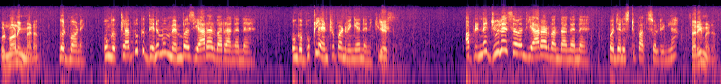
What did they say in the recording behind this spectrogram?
Good morning madam good morning உங்க கிளப்புக்கு தினமும் மெம்பர்ஸ் யார் யார் வராங்கன்னு? உங்க புக்ல என்டர் பண்ணுவீங்கன்னு நினைக்கிறேன். அப்படின்னா ஜூலை செவன்த் யார் யார் வந்தாங்கன்னு கொஞ்சம் லிஸ்ட் பார்த்து சொல்றீங்களா? சரி மேடம்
